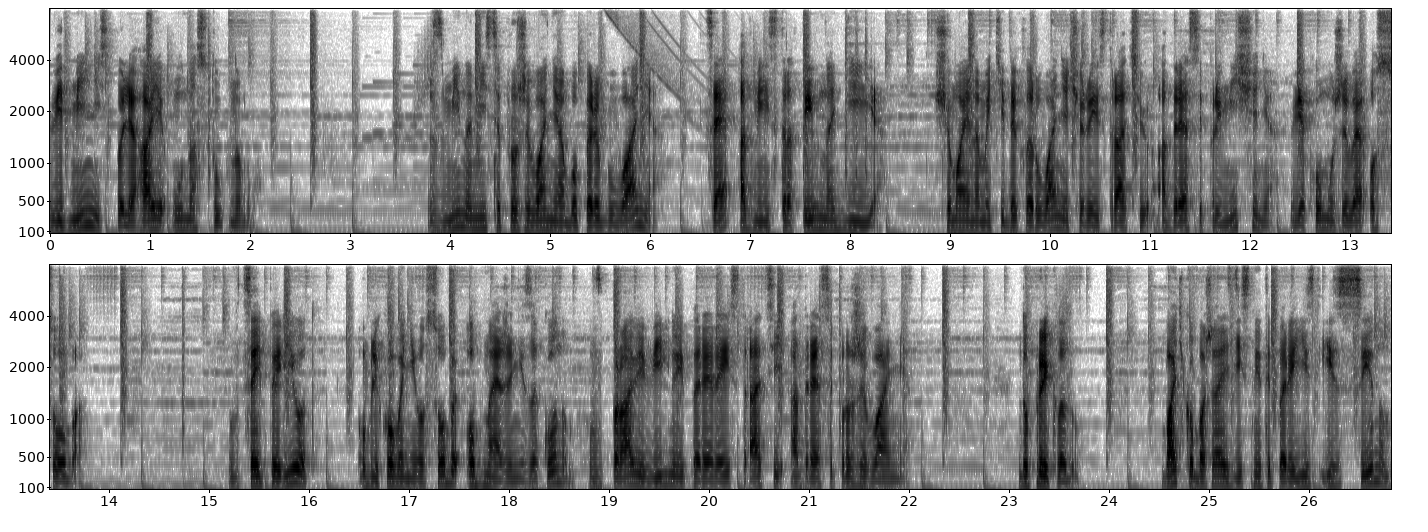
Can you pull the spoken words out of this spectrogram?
Відмінність полягає у наступному: зміна місця проживання або перебування це адміністративна дія, що має на меті декларування чи реєстрацію адреси приміщення, в якому живе особа. В цей період обліковані особи обмежені законом в праві вільної перереєстрації адреси проживання. До прикладу, батько бажає здійснити переїзд із сином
